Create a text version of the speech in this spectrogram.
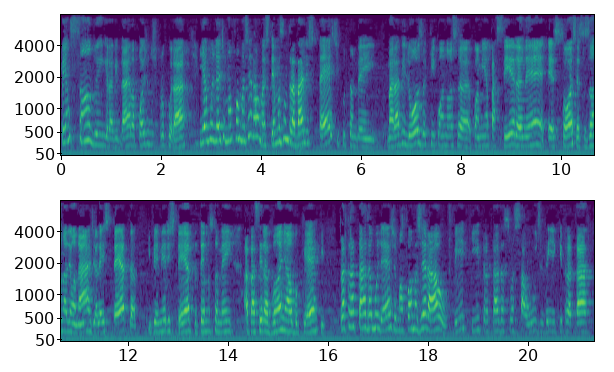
pensando em engravidar, ela pode nos procurar. E a mulher de uma forma geral, nós temos um trabalho estético também maravilhoso aqui com a nossa, com a minha parceira, né, é sócia, Suzana Leonardi, ela é esteta, enfermeira esteta. Temos também a parceira Vânia Albuquerque, para tratar da mulher de uma forma geral. Vem aqui tratar da sua saúde, vem aqui tratar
